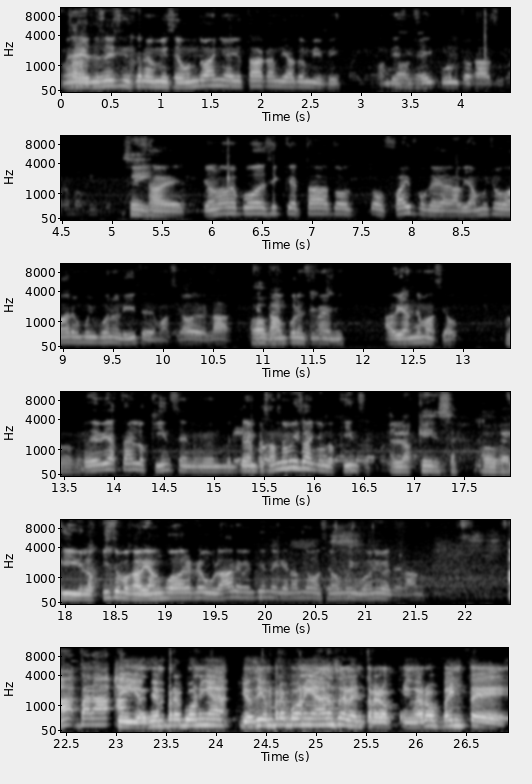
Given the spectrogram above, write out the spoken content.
Mira, yo te soy sincero, en mi segundo año yo estaba candidato a MVP, con 16 puntos casi. Sí. ¿Sabes? Yo no me puedo decir que estaba top, top 5 porque había muchos jugadores muy buenos elite, demasiado de verdad, que estaban por encima de mí. Habían demasiado. Yo debía estar en los 15, en- en- empezando mis años en los 15. En los 15. ok. Y en los 15 porque habían jugadores regulares, ¿me entiendes? Que eran demasiado muy buenos y veteranos. Ah, para, Sí, yo siempre ponía, yo siempre ponía a Ansel entre los primeros 20,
